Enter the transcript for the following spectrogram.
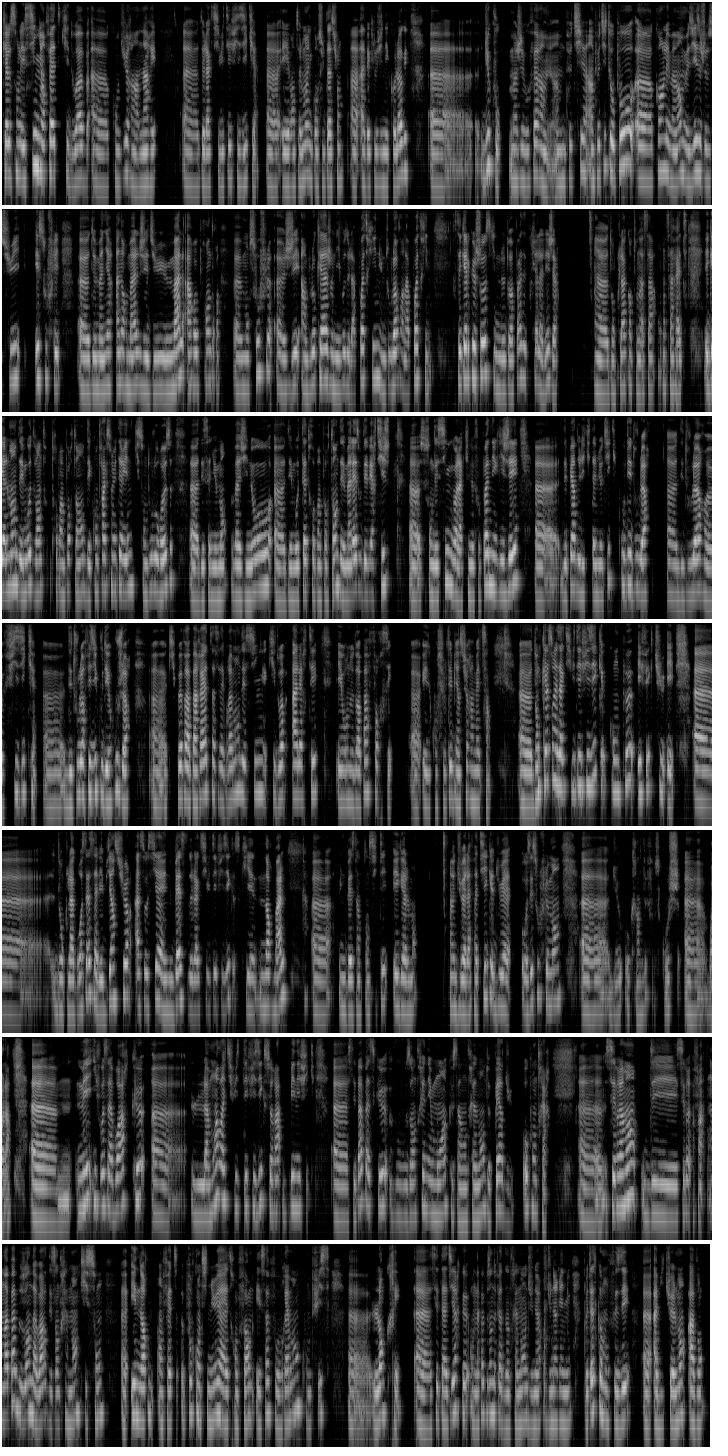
quels sont les signes en fait qui doivent conduire à un arrêt. Euh, de l'activité physique euh, et éventuellement une consultation euh, avec le gynécologue. du coup, moi je vais vous faire un, petit, un petit topo quand les mamans me disent je suis essoufflée de manière anormale, j'ai du mal à reprendre mon souffle, j'ai un blocage au niveau de la poitrine, une douleur dans la poitrine. C'est quelque chose qui ne doit pas être pris à la légère. Euh, donc là, quand on a ça, on s'arrête. Également des maux de ventre trop importants, des contractions utérines qui sont douloureuses, euh, des saignements vaginaux, euh, des maux de tête trop importants, des malaises ou des vertiges. ce sont des signes voilà, qu'il ne faut pas négliger, des pertes de liquide amniotique ou des douleurs. des douleurs physiques, des douleurs physiques ou des rougeurs qui peuvent apparaître. Ça, c'est vraiment des signes qui doivent alerter et on ne doit pas forcer. Euh, et de consulter bien sûr un médecin. Euh, donc quelles sont les activités physiques qu'on peut effectuer? Euh, Donc la grossesse, elle est bien sûr associée à une baisse de l'activité physique, ce qui est normal, une baisse d'intensité également dû à la fatigue, dû aux essoufflements, euh, dû aux craintes de fausses couches, euh, voilà. Euh, mais il faut savoir que la moindre activité physique sera bénéfique. c'est pas parce que vous vous entraînez moins que c'est un entraînement de perdu. Au contraire, c'est vraiment des, vrai, enfin, on n'a pas besoin d'avoir des entraînements qui sont énormes en fait pour continuer à être en forme et ça faut vraiment qu'on puisse l'ancrer euh, c'est-à-dire qu'on n'a pas besoin de faire des entraînements d'une heure, d'une heure et demie, peut-être comme on faisait euh, habituellement avant,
